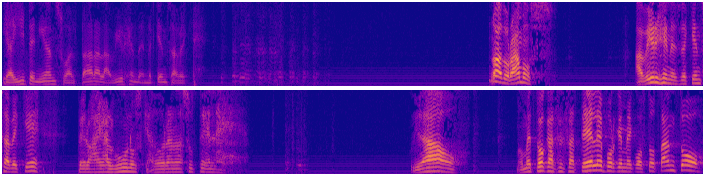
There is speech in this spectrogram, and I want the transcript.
y ahí tenían su altar a la Virgen de quién sabe qué. No adoramos a vírgenes de quién sabe qué, pero hay algunos que adoran a su tele. Cuidado, no me tocas esa tele porque me costó tanto.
